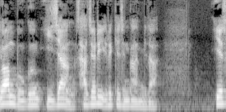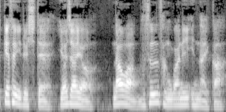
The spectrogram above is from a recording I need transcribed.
요한복음 2장 4절이 이렇게 증가합니다. 예수께서 이르시되 여자여 나와 무슨 상관이 있나이까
